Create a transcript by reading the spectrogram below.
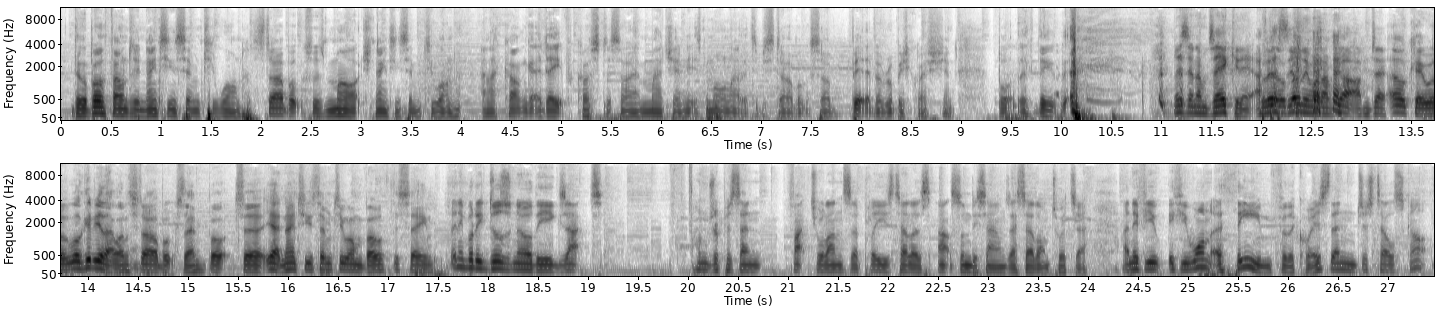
They were both founded in 1971. Starbucks was March 1971, and I can't get a date for Costa, so I imagine it's more likely to be Starbucks. So a bit of a rubbish question, but the, the, Listen, I'm taking it. That's the only one I've got. I'm ta- okay, well we'll give you that one, Starbucks then. But uh, yeah, 1971, both the same. if anybody does know the exact 100% factual answer, please tell us at Sunday Sounds SL on Twitter. And if you if you want a theme for the quiz, then just tell Scott.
